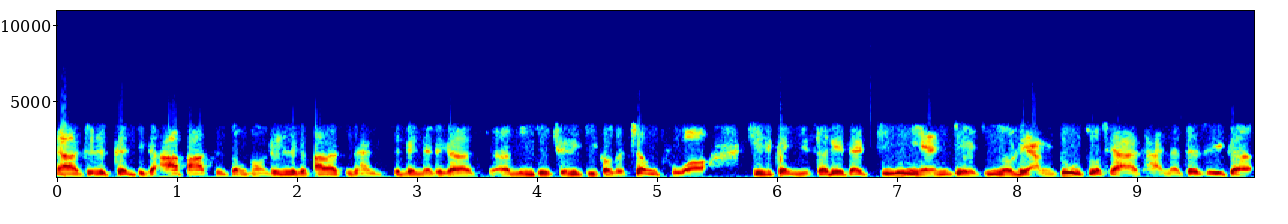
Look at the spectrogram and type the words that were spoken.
那就是跟这个阿巴斯总统，就是这个巴勒斯坦这边的这个呃民族权力机构的政府哦，其实跟以色列在今年就已经有两度坐下来谈了，这是一个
